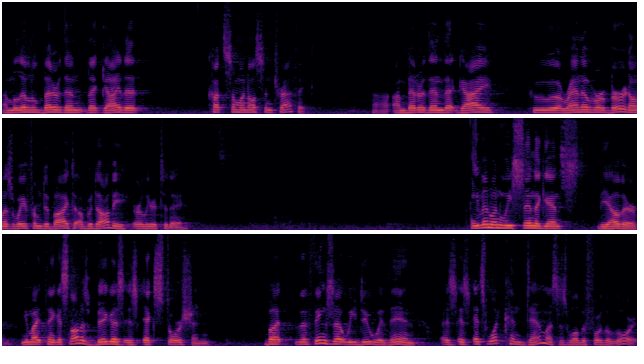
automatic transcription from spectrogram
I'm a little better than that guy that cut someone else in traffic. Uh, I'm better than that guy who uh, ran over a bird on his way from Dubai to Abu Dhabi earlier today. even when we sin against the other, you might think it's not as big as is extortion, but the things that we do within, is, is, it's what condemn us as well before the Lord.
